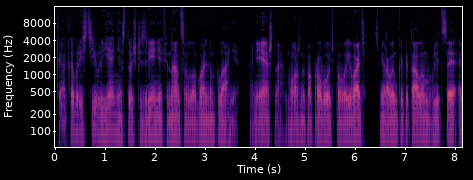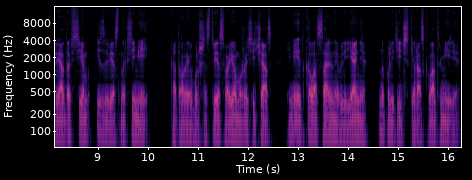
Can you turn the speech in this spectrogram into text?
Как обрести влияние с точки зрения финансов в глобальном плане? Конечно, можно попробовать повоевать с мировым капиталом в лице ряда всем известных семей, которые в большинстве своем уже сейчас имеют колоссальное влияние на политический расклад в мире.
